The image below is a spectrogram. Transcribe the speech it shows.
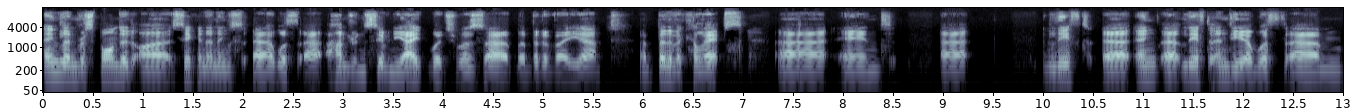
England responded uh, second innings uh, with uh, 178, which was uh, a bit of a uh, a bit of a collapse, uh, and left left India with um,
